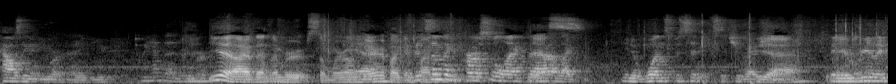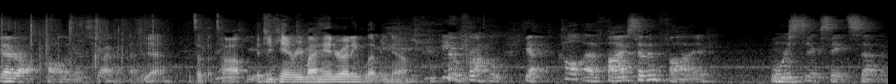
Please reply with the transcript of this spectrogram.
housing at UR.edu. Do we have that number? Yeah, I have that number somewhere on Yeah. here if I can If it's find something personal like that, Yes. like you know one specific situation, Yeah. then you're really better off calling us. Here, I got that. it. Yeah, it's at the top. you. If you can't read my handwriting, let me know. no problem. Yeah, call uh, 575 Mm-hmm. 4687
